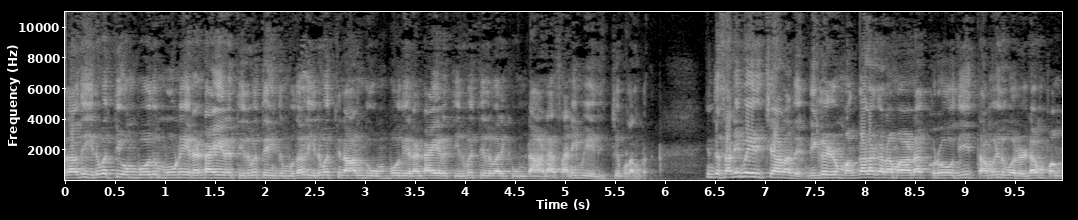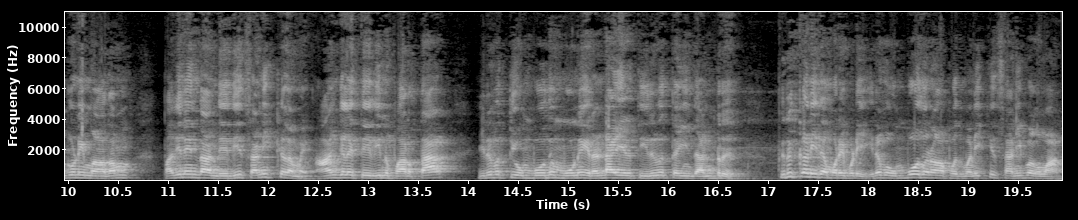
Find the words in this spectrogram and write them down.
அதாவது இருபத்தி ஒம்பது மூணு இரண்டாயிரத்தி இருபத்தைந்து முதல் இருபத்தி நான்கு ஒம்பது இரண்டாயிரத்தி இருபத்தேழு வரைக்கும் உண்டான சனி பெயர்ச்சி பலன்கள். இந்த சனி பயிற்சியானது நிகழும் மங்களகரமான குரோதி தமிழ் வருடம் பங்குனி மாதம் பதினைந்தாம் தேதி சனிக்கிழமை ஆங்கில தேதின்னு பார்த்தால் இருபத்தி ஒம்பது மூணு இரண்டாயிரத்தி இருபத்தைந்து அன்று. திருக்கணித முறைப்படி இரவு ஒம்பது நாற்பது மணிக்கு சனி பகவான்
